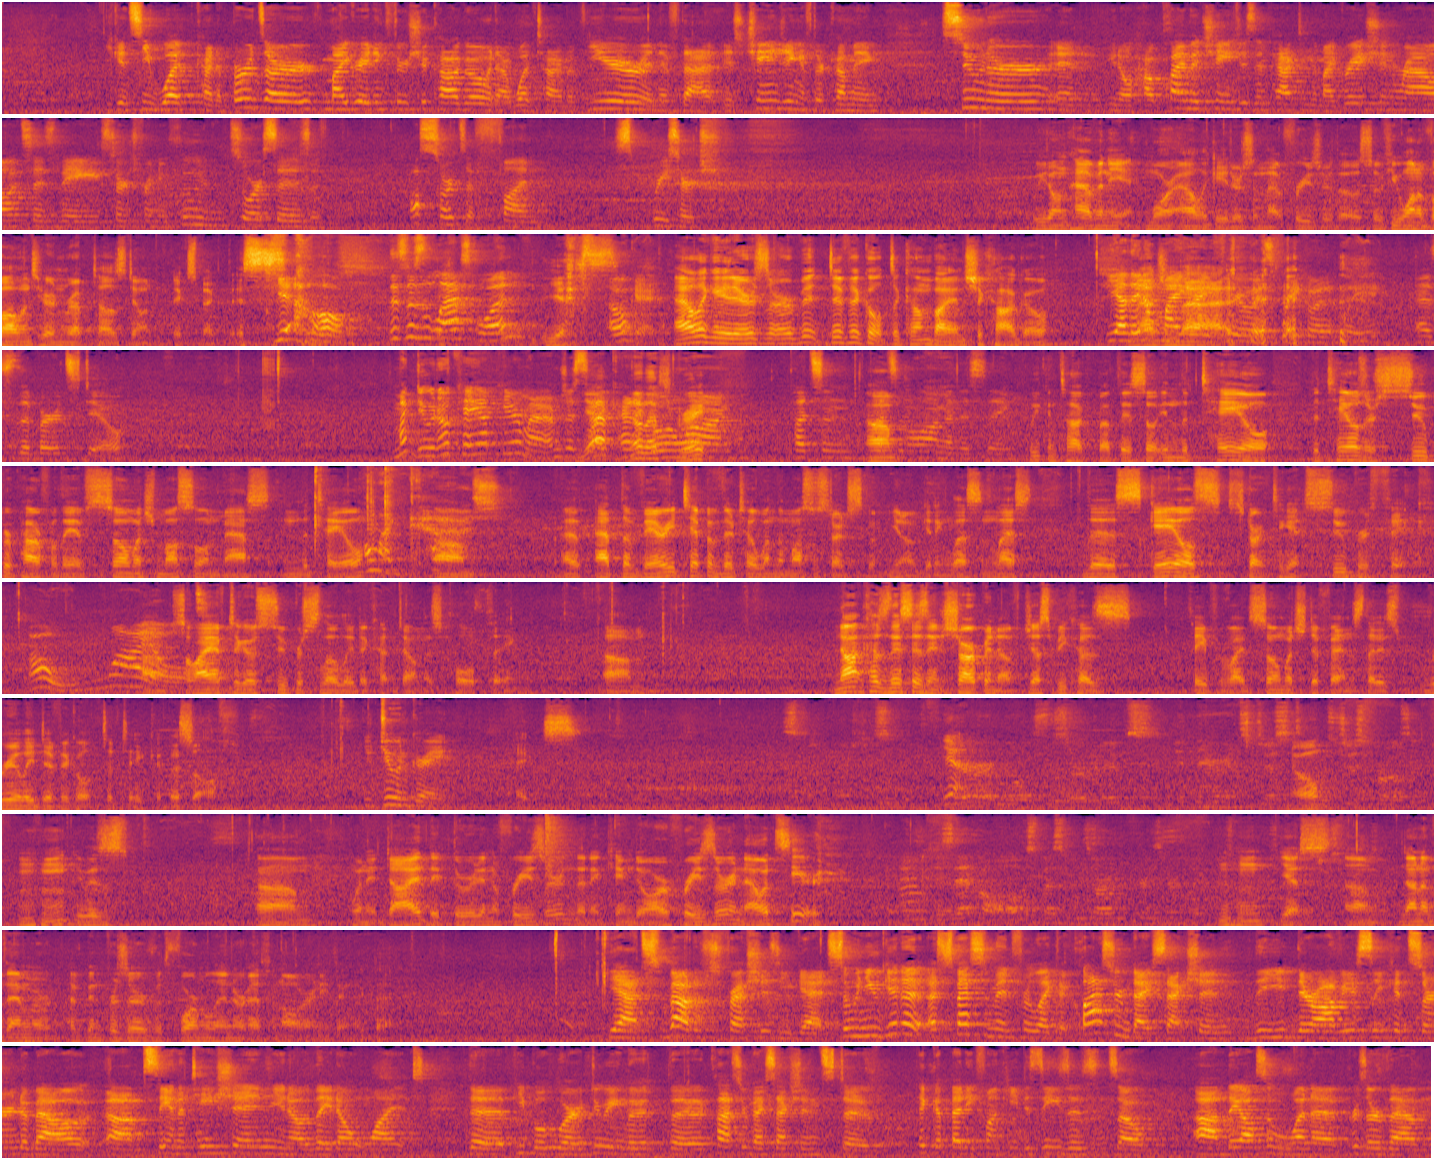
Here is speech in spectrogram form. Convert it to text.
You can see what kind of birds are migrating through Chicago and at what time of year, and if that is changing, if they're coming sooner, and you know how climate change is impacting the migration routes as they search for new food sources, and all sorts of fun research. We don't have any more alligators in that freezer though, so if you want to volunteer in reptiles, don't expect this. Yeah. Oh, this is the last one. Yes. Okay. Alligators are a bit difficult to come by in Chicago. Yeah, they don't migrate that. through as frequently as the birds do. Am I doing okay up here? I- I'm just Yeah, like kind of that's going great. along, putzing, Um, along on this thing. We can talk about this. So in the tail, the tails are super powerful. They have so much muscle and mass in the tail. Oh my Um, gosh. At, at the very tip of their tail, when the muscle starts, you know, getting less and less, the scales start to get super thick. oh, Um, so I have to go super slowly to cut down this whole thing. Um, not because this isn't sharp enough, just because they provide so much defense that it's really difficult to take this off. You're doing great. Thanks. Yeah. There are no preservatives in there. It's just Nope. it's just frozen. hmm It was um, when it died, they threw it in a freezer, and then it came to our freezer, and now it's here. is that how all the specimens are in the freezer? Like, hmm Yes. Um, none of them are, have been preserved with formalin or ethanol or anything like that. Yeah, it's about as fresh as you get. So when you get a, a specimen for like a classroom dissection, the, they're obviously concerned about um, sanitation. You know, they don't want the people who are doing the, the classroom dissections to pick up any funky diseases, and so um, they also want to preserve them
